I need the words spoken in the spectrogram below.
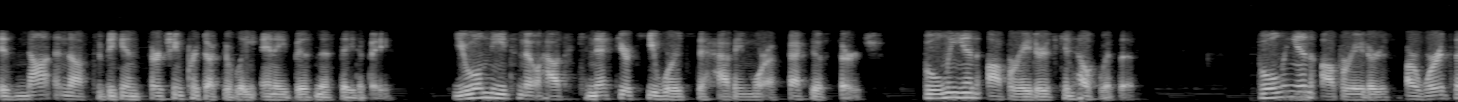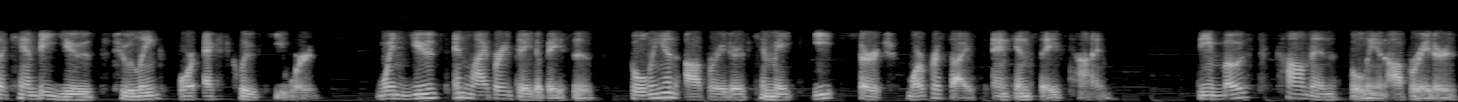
is not enough to begin searching productively in a business database. You will need to know how to connect your keywords to have a more effective search. Boolean operators can help with this. Boolean operators are words that can be used to link or exclude keywords. When used in library databases, Boolean operators can make each search more precise and can save time. The most common Boolean operators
